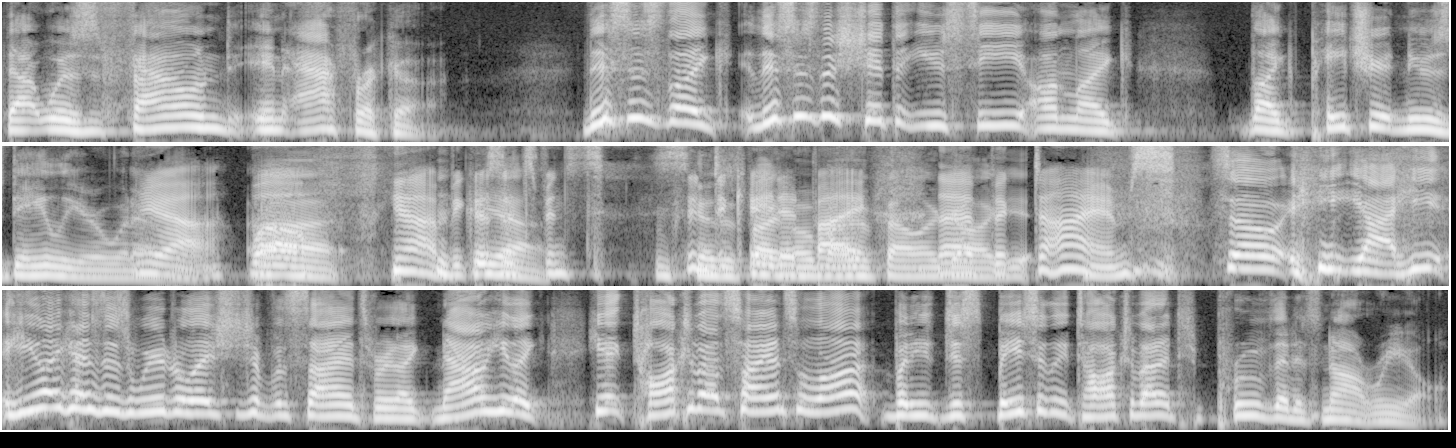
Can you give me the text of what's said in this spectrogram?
that was found in Africa. This is like this is the shit that you see on like like Patriot News Daily or whatever. Yeah. Well, Uh, yeah, because yeah. it's been syndicated by, by the Epoch yeah. Times. So he, yeah, he he like has this weird relationship with science where like now he like he like talks about science a lot, but he just basically talks about it to prove that it's not real.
